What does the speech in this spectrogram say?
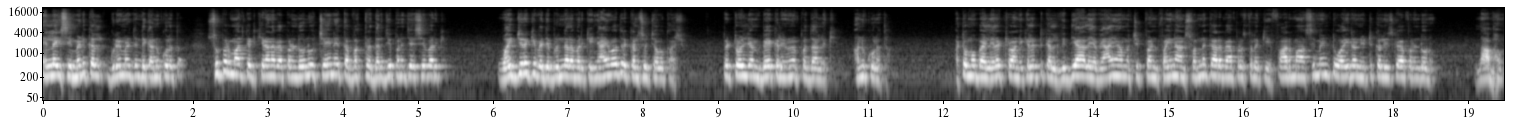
ఎల్ఐసి మెడికల్ గురిమర్జెంట్కి అనుకూలత. సూపర్ మార్కెట్ కిరాణా వ్యాపారంలోనూ చేనేత వస్త్ర దర్జీ పనిచేసేవారికి. వైద్యులకి వైద్య బృందాల వారికి న్యాయవాదులకు కలిసి వచ్చే అవకాశం. పెట్రోలియం బేకరీ నూనె పదార్థాలకి అనుకూలత. ఆటోమొబైల్ ఎలక్ట్రానిక్ ఎలక్ట్రికల్ విద్యాలయ వ్యాయామ చిట్ ఫండ్ ఫైనాన్స్ స్వర్ణకార వ్యాపారస్తులకి ఫార్మా సిమెంటు ఐరన్ ఇటుకలు ఇసుక వ్యాపారంలోను లాభం.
